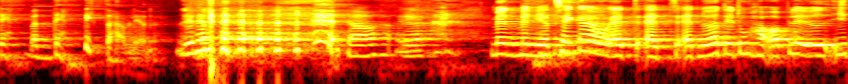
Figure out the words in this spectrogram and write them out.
depp, vad deppigt det här blev nu. Är ja. Men, men jeg tænker jo, at, at, at noget af det, du har oplevet i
